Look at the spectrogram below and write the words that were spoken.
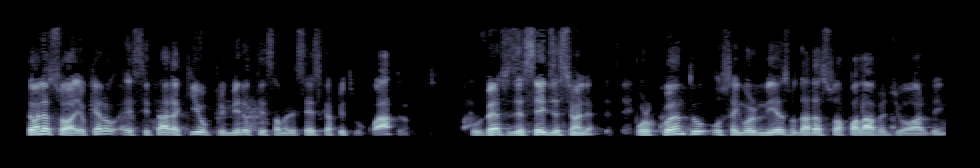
Então, olha só, eu quero eh, citar aqui o 1 Tessalonicenses, capítulo 4, o verso 16 diz assim: olha, porquanto o Senhor mesmo dá a sua palavra de ordem,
